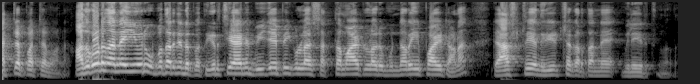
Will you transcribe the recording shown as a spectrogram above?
അറ്റപ്പറ്റമാണ്. അതുകൊണ്ട് തന്നെ ഈ ഒരു ഉപതെരഞ്ഞെടുപ്പ് തീർച്ചയായും ബി ജെ പിക്കുള്ള ശക്തമായിട്ടുള്ള ഒരു മുന്നറിയിപ്പായിട്ടാണ് രാഷ്ട്രീയ നിരീക്ഷകർ തന്നെ വിലയിരുത്തുന്നത്.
